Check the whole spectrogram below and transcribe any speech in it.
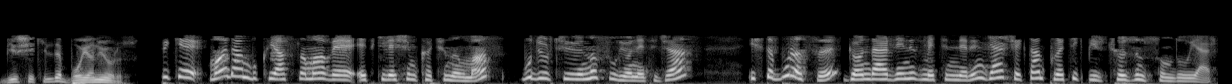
bir şekilde boyanıyoruz. Peki madem bu kıyaslama ve etkileşim kaçınılmaz, bu dürtüyü nasıl yöneteceğiz? İşte burası gönderdiğiniz metinlerin gerçekten pratik bir çözüm sunduğu yer.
